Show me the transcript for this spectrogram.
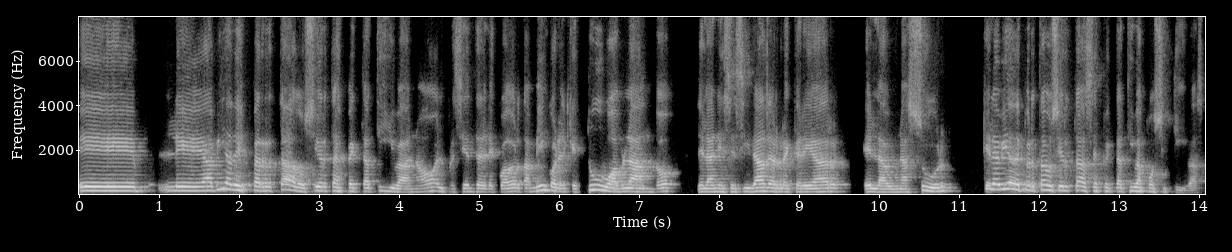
eh, le había despertado cierta expectativa, ¿no? El presidente del Ecuador también, con el que estuvo hablando, de la necesidad de recrear en la UNASUR, que le había despertado ciertas expectativas positivas.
